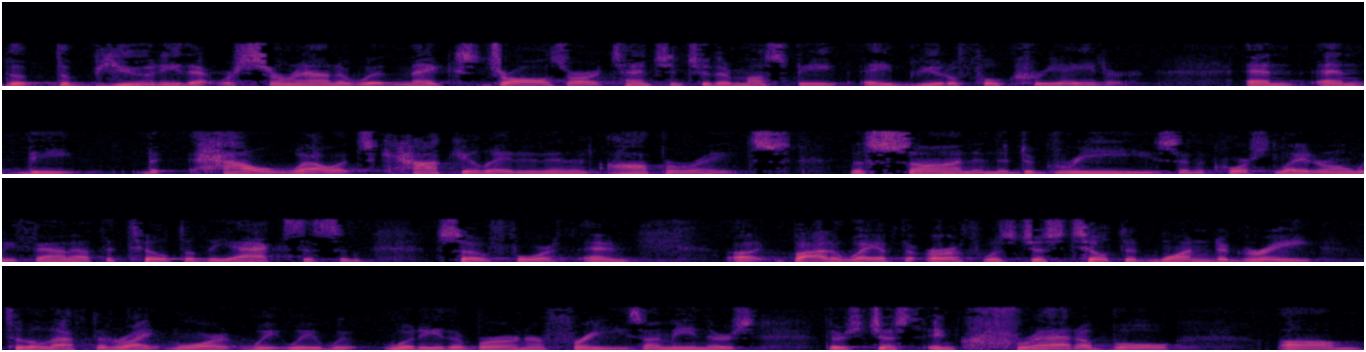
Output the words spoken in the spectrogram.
the the beauty that we're surrounded with makes draws our attention to there must be a beautiful Creator, and and the, the how well it's calculated and it operates. The sun and the degrees, and of course later on we found out the tilt of the axis and so forth. And uh, by the way, if the Earth was just tilted one degree to the left or right more, we, we, we would either burn or freeze. I mean, there's there's just incredible um,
